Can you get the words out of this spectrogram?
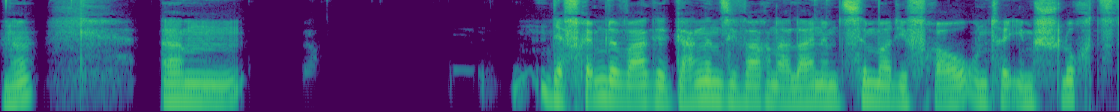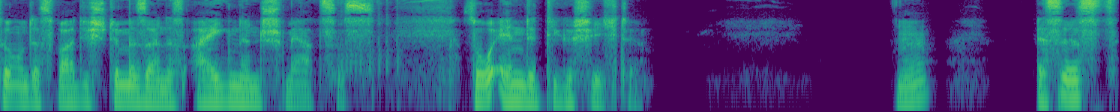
Ne? Ähm, der Fremde war gegangen, sie waren allein im Zimmer, die Frau unter ihm schluchzte und es war die Stimme seines eigenen Schmerzes. So endet die Geschichte. Ne? Es ist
